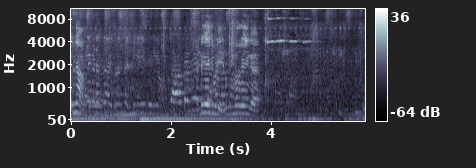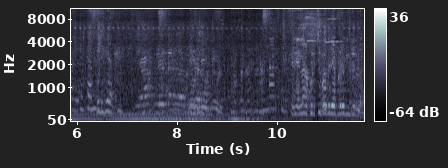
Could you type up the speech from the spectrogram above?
என்ன? ரெண்டு ரெண்டு இன்னொரு கைங்க. சரி எல்லாரும் குடிச்சு பார்த்துட்டு எப்படி இருக்குன்னு சொல்லுங்க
